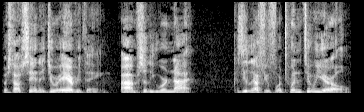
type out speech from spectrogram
But stop saying that you were everything. Obviously, you were not because he left you for a 22 year old.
